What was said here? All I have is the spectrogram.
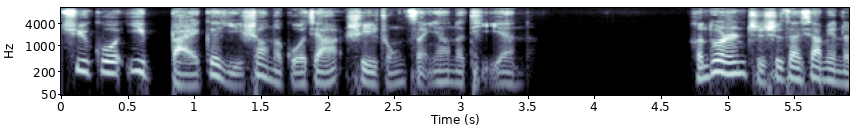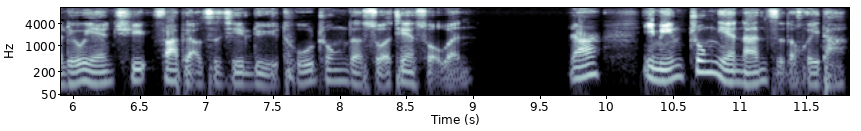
去过一百个以上的国家是一种怎样的体验呢？很多人只是在下面的留言区发表自己旅途中的所见所闻。然而，一名中年男子的回答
